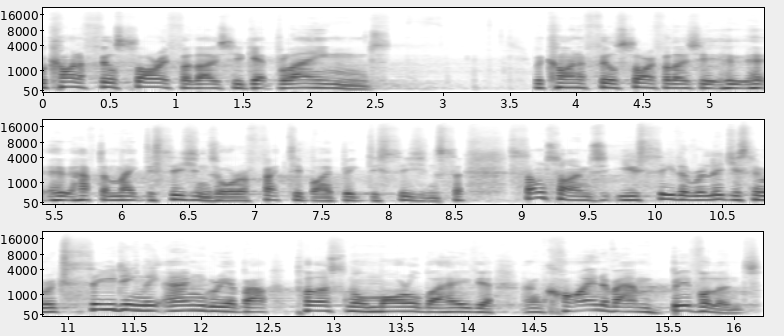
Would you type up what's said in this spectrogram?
We kind of feel sorry for those who get blamed we kind of feel sorry for those who, who, who, have to make decisions or are affected by big decisions. So sometimes you see the religious who are exceedingly angry about personal moral behavior and kind of ambivalent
